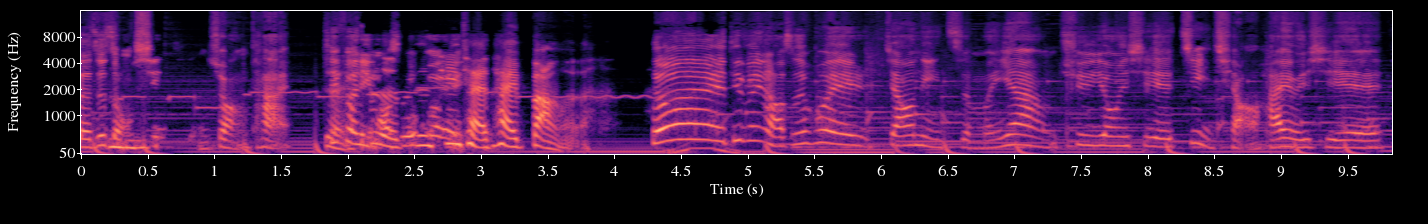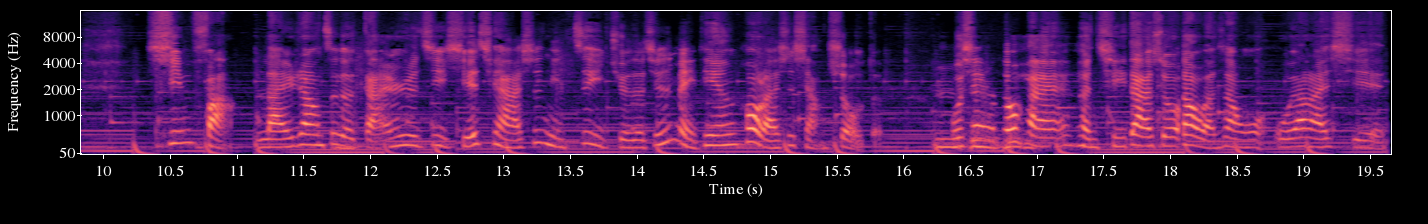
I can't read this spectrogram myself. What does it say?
的这种心情状态。这个你老师听起来太棒了。对，Tiffany 老师会教你怎么样去用一些技巧，还有一些心法，来让这个感恩日记写起来是你自己觉得，其实每天后来是享受的。嗯、我现在都还很期待，说到晚上我我要来写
